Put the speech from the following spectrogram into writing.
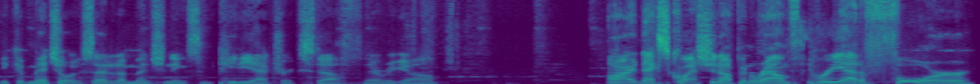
Nika Mitchell excited I'm mentioning some pediatric stuff. There we go. All right, next question up in round three out of four.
